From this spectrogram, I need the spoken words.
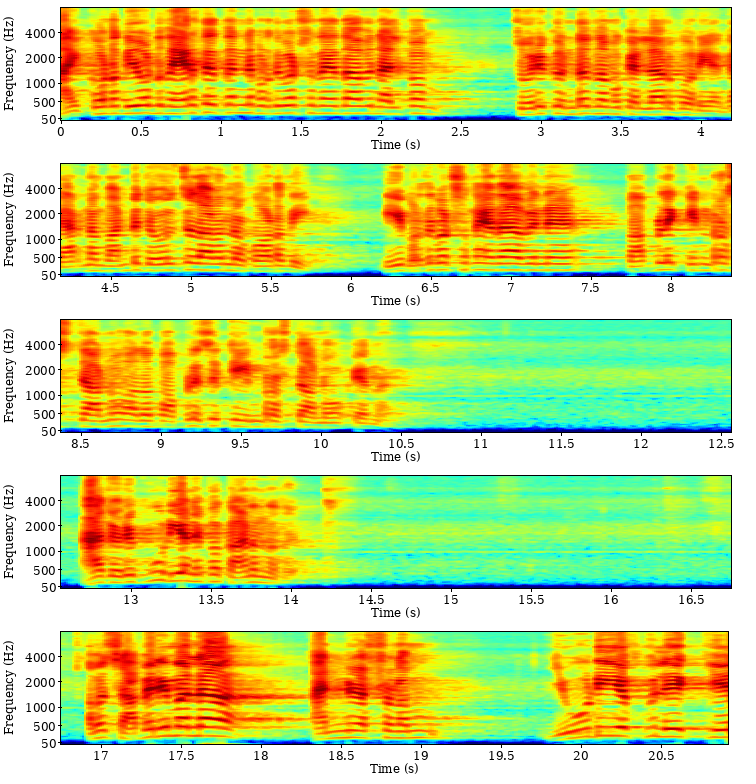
ഹൈക്കോടതിയോട് നേരത്തെ തന്നെ പ്രതിപക്ഷ നേതാവിന് അല്പം ചുരുക്കുണ്ടെന്ന് നമുക്ക് എല്ലാവർക്കും അറിയാം. കാരണം പണ്ട് ചോദിച്ചതാണല്ലോ കോടതി ഈ പ്രതിപക്ഷ നേതാവിന് പബ്ലിക് ഇൻട്രസ്റ്റ് ആണോ അതോ പബ്ലിസിറ്റി ഇൻട്രസ്റ്റ് ആണോ എന്ന്. ആ ചുരുക്ക് കൂടിയാണ് ഇപ്പൊ കാണുന്നത്. അപ്പൊ ശബരിമല അന്വേഷണം യു ഡി എഫിലേക്ക്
